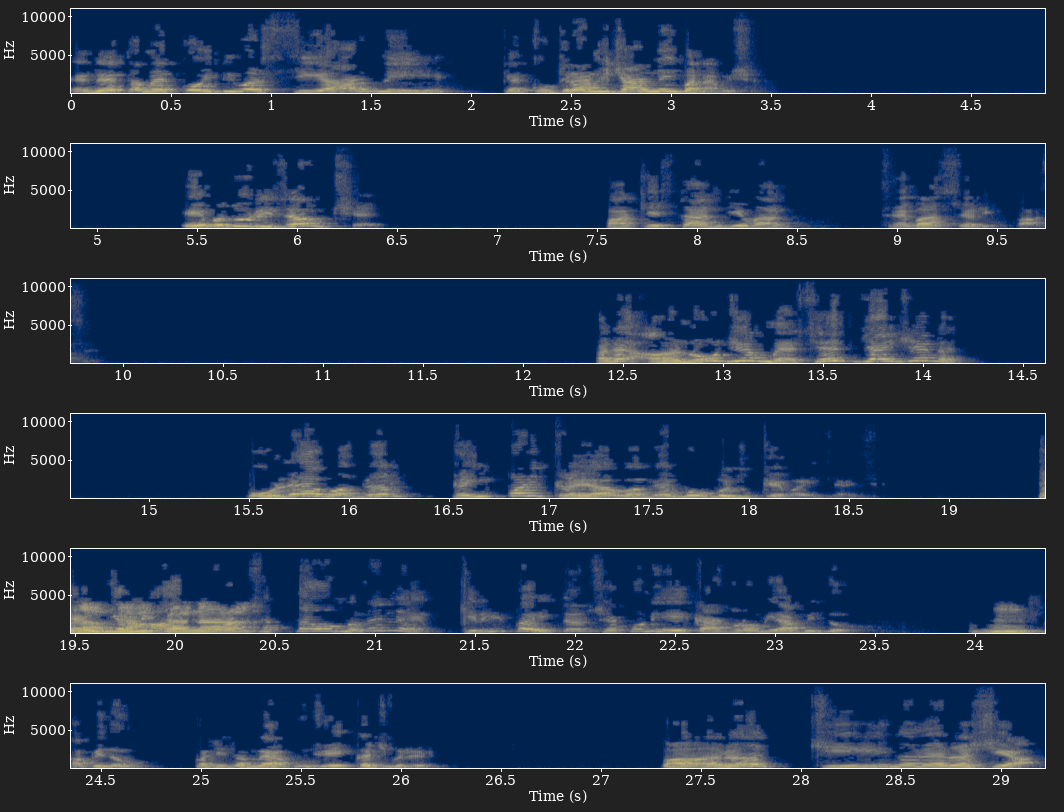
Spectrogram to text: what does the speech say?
એને તમે કોઈ દિવસ શિયાળની કે કૂતરાની ચાલ નહીં બનાવી શકો. એ બધું રિઝર્વ છે. પાકિસ્તાન જેવા શહેબાઝ શરીફ પાસે. અને આનો જે મેસેજ જાય છે ને બોલ્યા વગર કંઈ પણ કહ્યા વગર બહુ બધું કહેવાય જાય છે. સત્તાઓ મળે ને કિરીટભાઈ દર્શકોને એક આંકડો બી આપી દો. આપી દઉં. પછી તમને આપું છું એક જ મિનિટ. ભારત ચીન અને રશિયા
